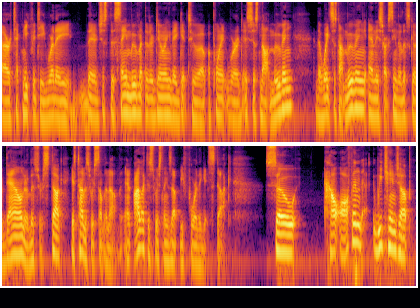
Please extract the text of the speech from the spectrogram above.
uh, or technique fatigue where they they're just the same movement that they're doing they get to a, a point where it's just not moving the weight's just not moving and they start seeing their lifts go down or lifts are stuck, it's time to switch something up. And I like to switch things up before they get stuck. So, how often we change up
